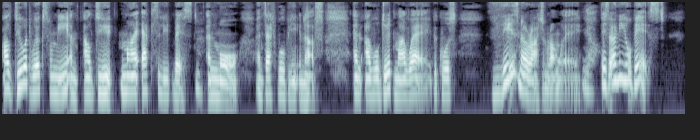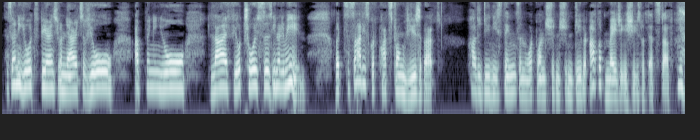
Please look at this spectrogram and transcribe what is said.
I'll do what works for me and I'll do my absolute best mm. and more. And that will be enough. And I will do it my way because there's no right and wrong way. Yeah. There's only your best. There's only your experience, your narrative, your upbringing, your life, your choices. You know what I mean? But society's got quite strong views about how to do these things and what one should and shouldn't do. But I've got major issues with that stuff. Yeah.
